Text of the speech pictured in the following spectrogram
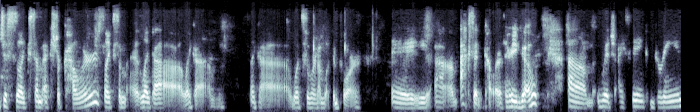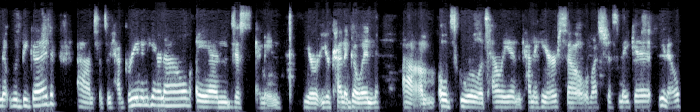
just like some extra colors, like some like a like a like a what's the word I'm looking for? A um, accent color. There you go. Um, which I think green would be good um, since we have green in here now, and just I mean you're you're kind of going um, old school Italian kind of here. So let's just make it you know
